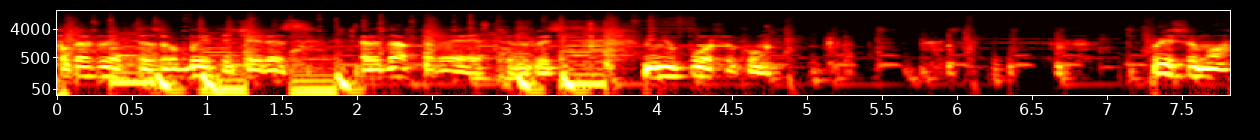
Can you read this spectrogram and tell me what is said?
покажу, як це зробити через редактор реєстрів, друзі. Меню пошуку. Пишемо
